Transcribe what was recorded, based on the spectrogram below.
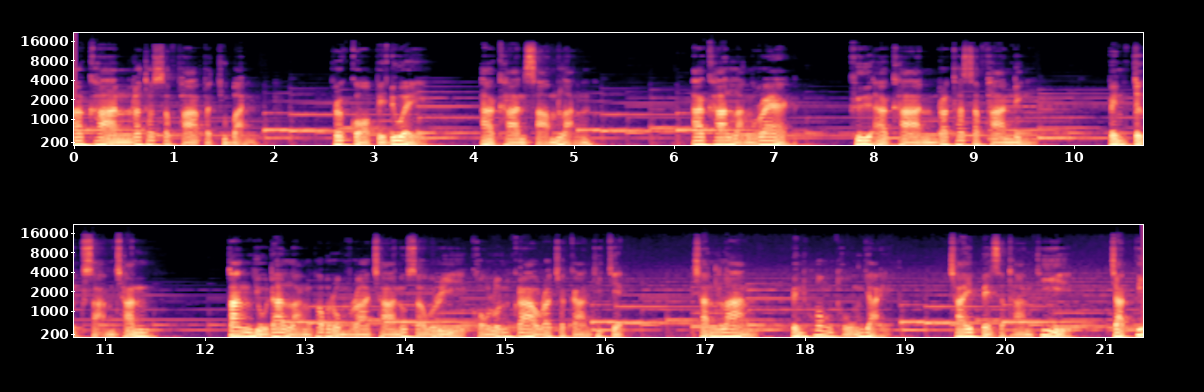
อาคารรัฐสภาปัจจุบัน ประกอบไปด้วย อาคารสามหลัง อาคารหลังแรก คืออาคารรัฐสภาหนึ่งเป็นตึกสามชั้น ตั้งอยู่ด้านหลังพระบรมราชานุสาวรีย์ของล้นเกล้ารัชกาลที่ 7 ชั้นล่างเป็นห้องโถงใหญ่ ใช้เป็นสถานที่จัดพิ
